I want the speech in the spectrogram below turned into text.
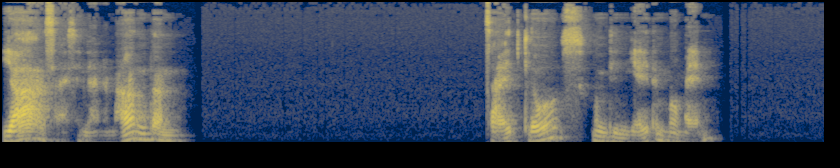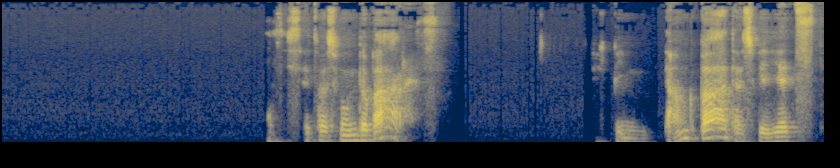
Jahr, sei es in einem anderen, zeitlos und in jedem Moment. Das ist etwas Wunderbares. Ich bin dankbar, dass wir jetzt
